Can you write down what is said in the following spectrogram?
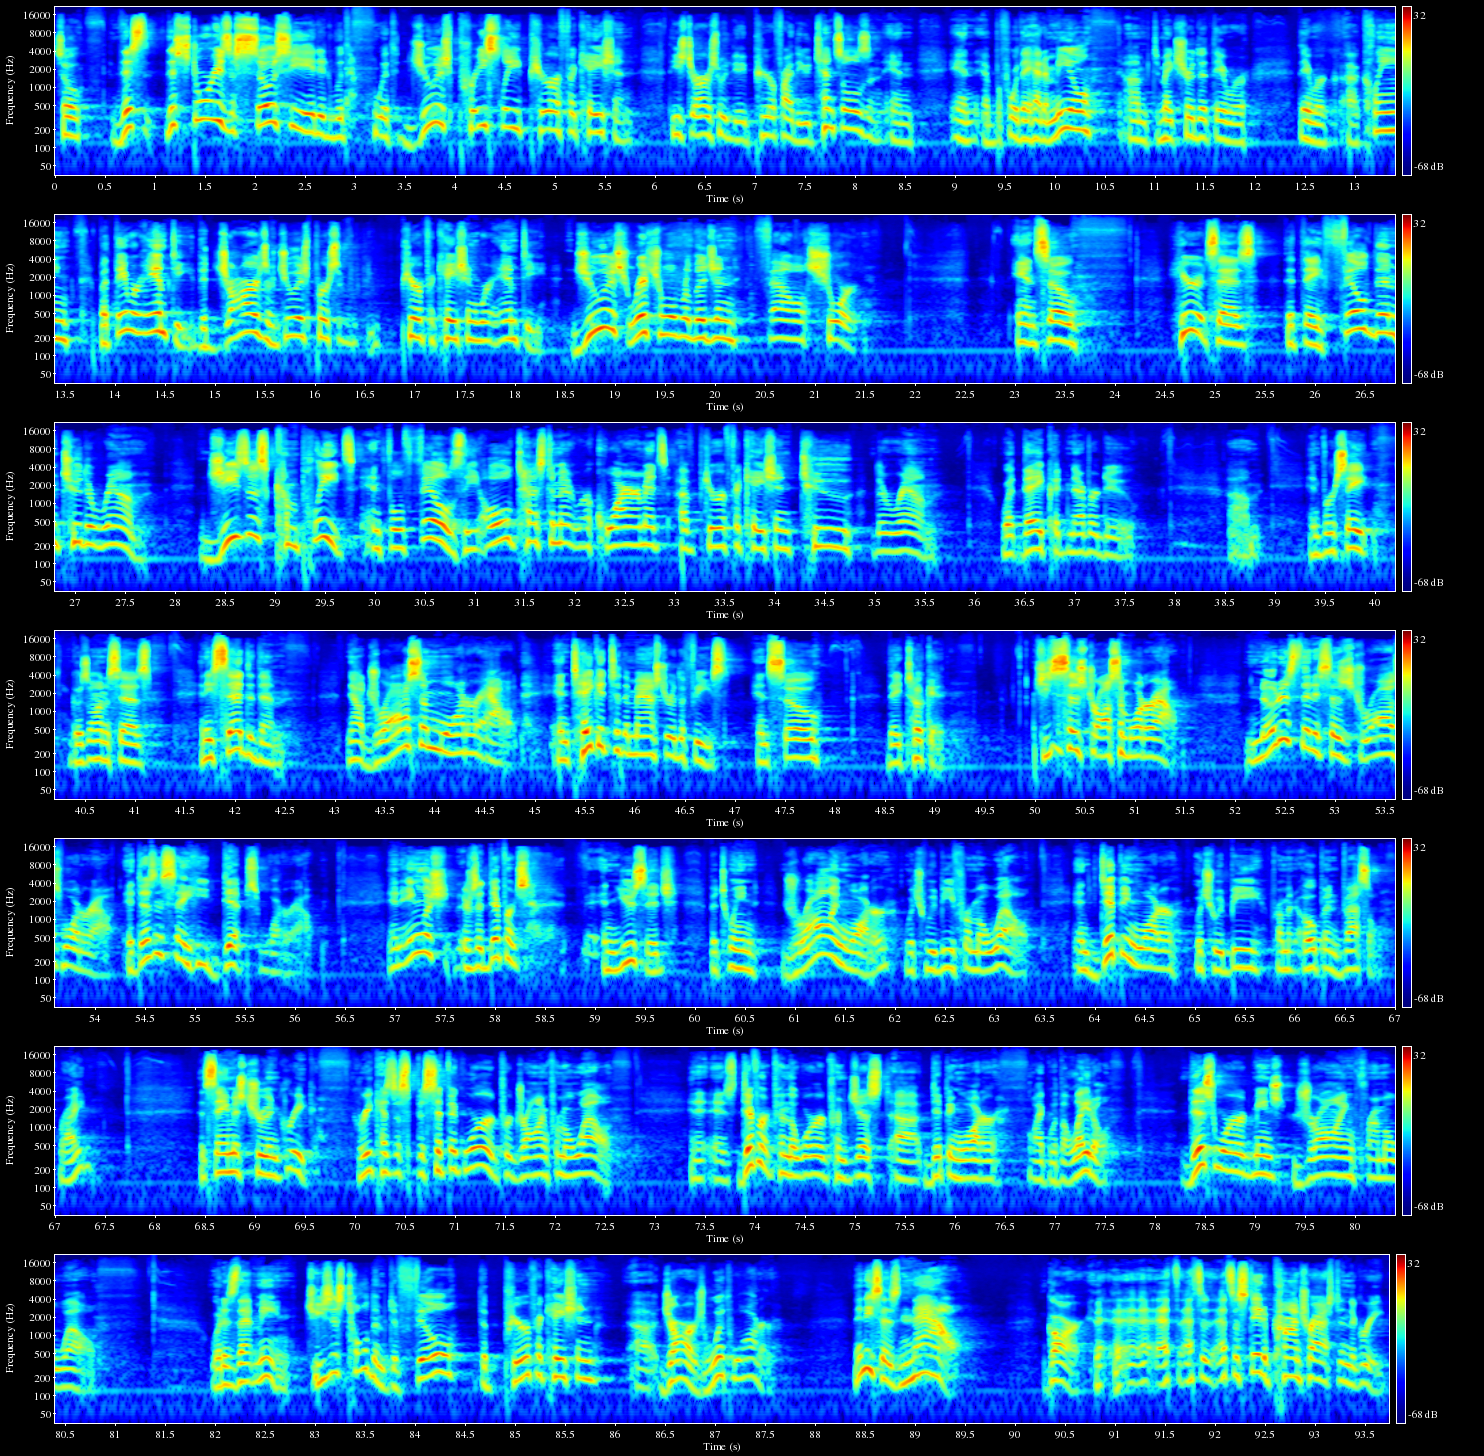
So this this story is associated with with Jewish priestly purification. These jars would purify the utensils and and and before they had a meal um, to make sure that they were they were uh, clean, but they were empty. The jars of Jewish purification were empty. Jewish ritual religion fell short. And so here it says that they filled them to the rim. Jesus completes and fulfills the Old Testament requirements of purification to the rim, what they could never do. Um, in verse 8, he goes on and says, And he said to them, Now draw some water out and take it to the master of the feast. And so they took it. Jesus says, Draw some water out. Notice that it says draws water out. It doesn't say he dips water out. In English, there's a difference in usage between drawing water, which would be from a well, and dipping water, which would be from an open vessel, right? The same is true in Greek. Greek has a specific word for drawing from a well, and it's different from the word from just uh, dipping water, like with a ladle. This word means drawing from a well. What does that mean? Jesus told them to fill the purification uh, jars with water. Then he says, now, gar. That's, a, that's a state of contrast in the Greek.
